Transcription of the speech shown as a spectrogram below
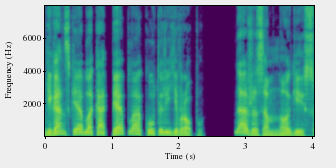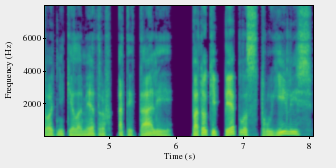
Гигантские облака пепла окутали Европу. Даже за многие сотни километров от Италии потоки пепла струились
